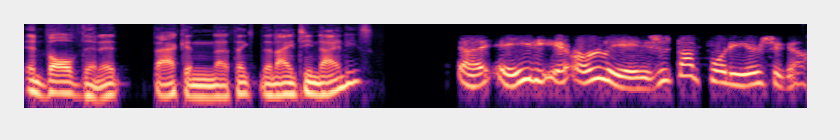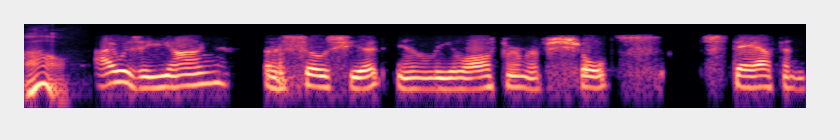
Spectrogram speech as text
involved in it back in, I think, the 1990s. Uh, 80, early 80s. It's about 40 years ago. Oh, I was a young associate in the law firm of Schultz, Staff, and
